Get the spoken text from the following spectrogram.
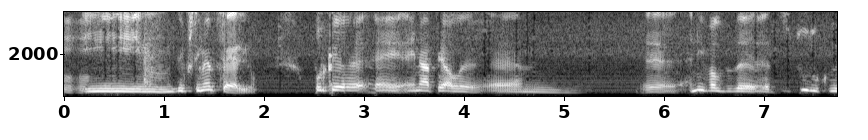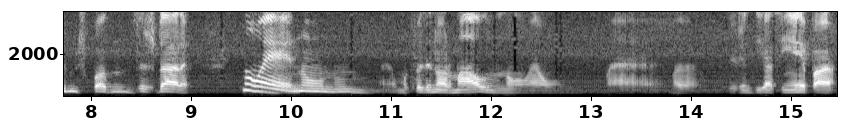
Uhum. E um divertimento sério. Porque a um, eh, a nível de, de tudo o que nos pode nos ajudar, não é, não, não é uma coisa normal, não é uma, uma a gente diga assim, é pá,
